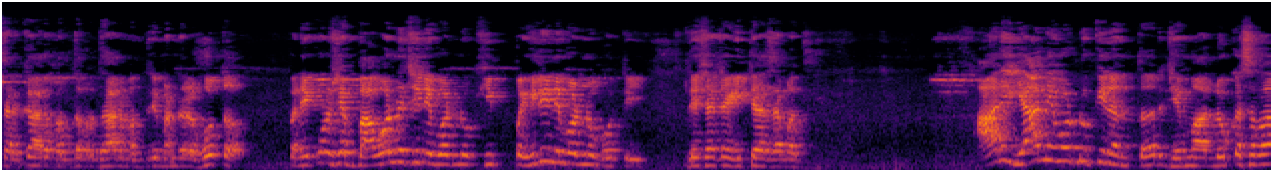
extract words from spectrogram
सरकार पंतप्रधान मंत्रिमंडळ होतं. पण एकोणीसशे बावन्नची निवडणूक ही पहिली निवडणूक होती देशाच्या इतिहासामधली. आणि या निवडणुकीनंतर जेव्हा लोकसभा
